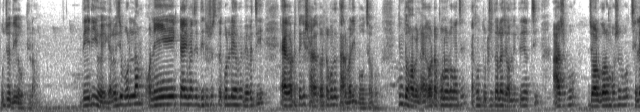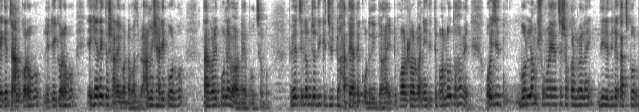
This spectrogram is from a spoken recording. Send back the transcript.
পুজো দিয়ে উঠলাম। দেরি হয়ে গেল। ওই যে বললাম, অনেক টাইম আছে, ধীরে সুস্থে করলে হবে, ভেবেছি এগারোটা থেকে সাড়ে এগারোটার মধ্যে তার বাড়ি পৌঁছাবো। কিন্তু হবে না, এগারোটা পনেরো বাজে। এখন তুলসীতলা জল দিতে যাচ্ছি, আসব, জল গরম বসাবো, ছেলেকে চান করাবো রেডি করাবো। এখানেই তো সাড়ে এগারোটা বাজবে। আমি শাড়ি পরবো, তার বাড়ি পনেরো বারোটায় পৌঁছাবো। ভেবেছিলাম যদি কিছু একটু হাতে হাতে করে দিতে হয়, একটু ফল টল বানিয়ে দিতে পারলেও তো হবে। ওই যে বললাম, সময় আছে সকালবেলায়, ধীরে ধীরে কাজ করব।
